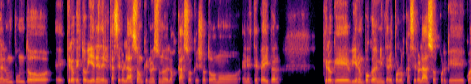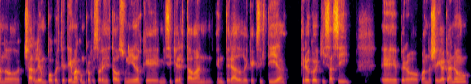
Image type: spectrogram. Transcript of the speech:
algún punto, eh, creo que esto viene del cacerolazo, aunque no es uno de los casos que yo tomo en este paper. Creo que viene un poco de mi interés por los cacerolazos, porque cuando charlé un poco este tema con profesores de Estados Unidos que ni siquiera estaban enterados de que existía, creo que hoy quizás sí, eh, pero cuando llegué acá no.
